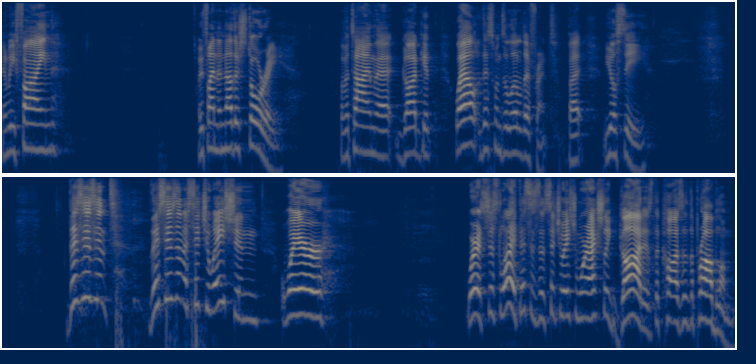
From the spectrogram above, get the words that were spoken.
And we find we find another story of a time that God get well, this one's a little different, but you'll see. This isn't this isn't a situation where where it's just life. This is a situation where actually God is the cause of the problem.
